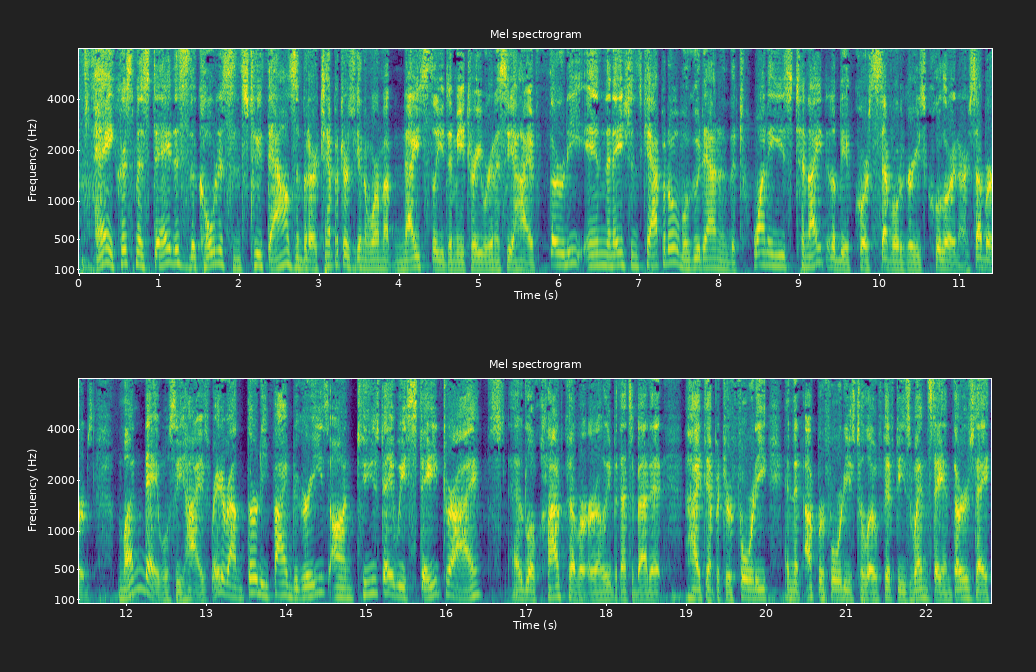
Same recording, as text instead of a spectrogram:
Hey, Christmas Day. This is the coldest since 2000, but our temperatures are going to warm up nicely, Dimitri. We're going to see a high of 30 in the nation's capital. We'll go down into the 20s tonight. It'll be, of course, several degrees cooler in our suburbs. Monday, we'll see highs right around 35 degrees. On Tuesday, we stayed dry. Had a little cloud cover early, but that's about it. High temperature 40 and then upper 40s to low 50s Wednesday and Thursday.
